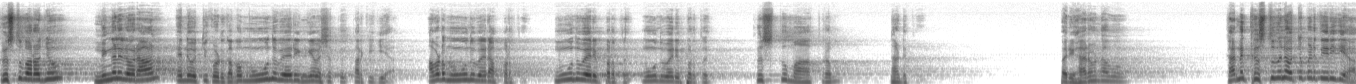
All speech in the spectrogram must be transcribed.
ക്രിസ്തു പറഞ്ഞു നിങ്ങളിൽ ഒരാൾ എന്നെ ഒറ്റിക്കൊടുക്കും. അപ്പോൾ മൂന്ന് പേര് ഇങ്ങേ വശത്ത് തർക്കിക്കുക. അവിടെ മൂന്ന് പേര് അപ്പുറത്ത് മൂന്ന് പേരിപ്പുറത്ത് മൂന്ന് പേരിപ്പുറത്ത് ക്രിസ്തു മാത്രം നടുക്ക്. പരിഹാരം ഉണ്ടാവുമോ കാരണം ക്രിസ്തുവിനെ ഒറ്റപ്പെടുത്തിയിരിക്കുക.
